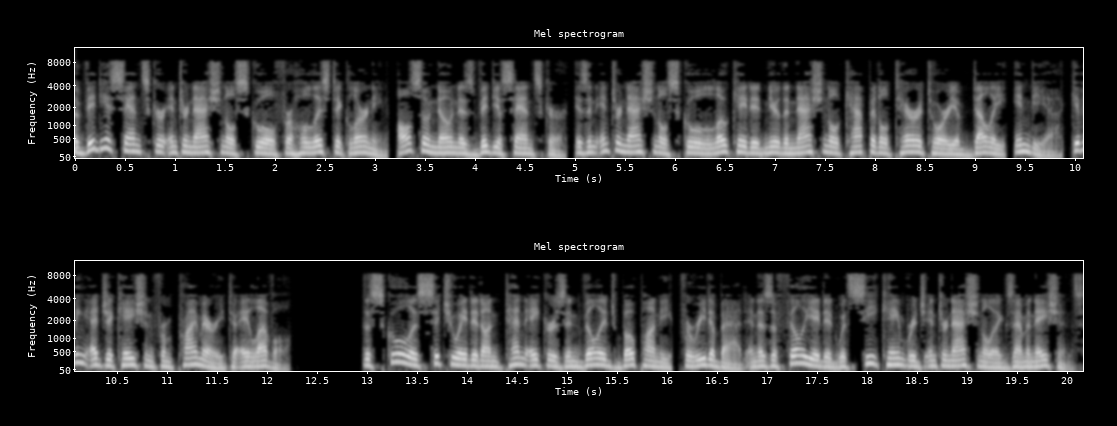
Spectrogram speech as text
The Vidya Sanskar International School for Holistic Learning, also known as Vidya Sanskar, is an international school located near the National Capital Territory of Delhi, India, giving education from primary to A level. The school is situated on 10 acres in village Bhopani, Faridabad and is affiliated with C. Cambridge International Examinations.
